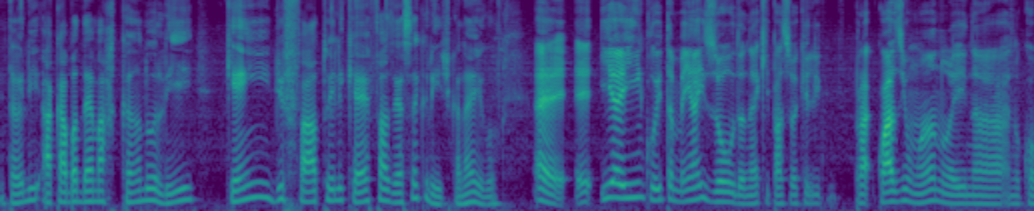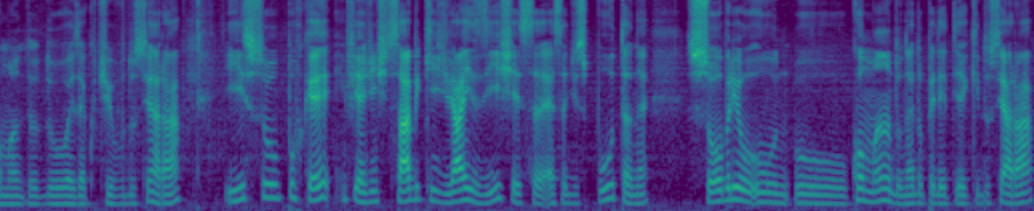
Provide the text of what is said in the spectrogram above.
Então ele acaba demarcando ali quem de fato ele quer fazer essa crítica, né, Igor? É, e aí inclui também a Isolda, né, que passou aquele pra, quase um ano aí na, no comando do executivo do Ceará. Isso porque, enfim, a gente sabe que já existe essa, essa disputa, né, sobre o, o, o comando, né, do PDT aqui do Ceará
